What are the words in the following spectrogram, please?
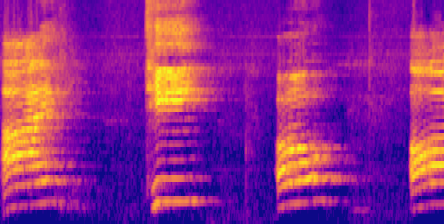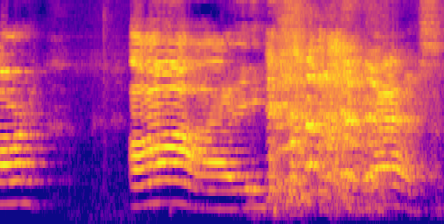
I T O R I S.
